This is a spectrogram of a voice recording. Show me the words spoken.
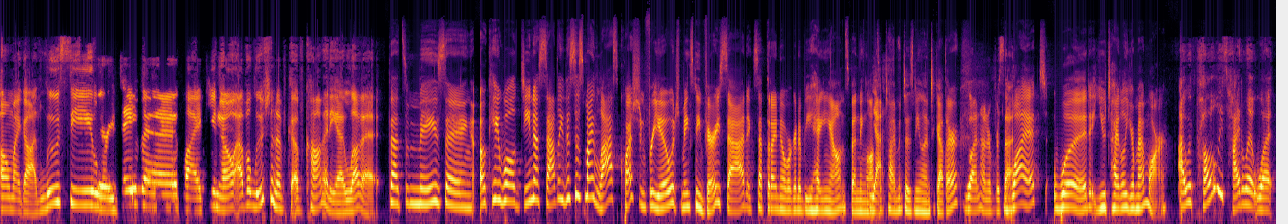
oh my god lucy larry david like you know evolution of, of comedy i love it That's amazing. Okay, well, Dena, sadly, this is my last question for you, which makes me very sad, except that I know we're going to be hanging out and spending lots of time at Disneyland together. 100% What would you title your memoir? I would probably title it what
